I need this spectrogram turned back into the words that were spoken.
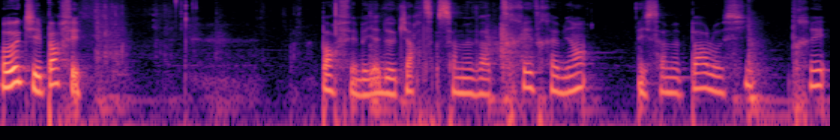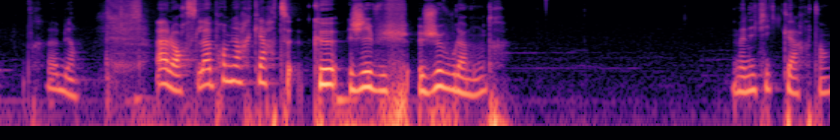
Ok, parfait. Parfait, ben, il y a deux cartes, ça me va très très bien. Et ça me parle aussi très très bien. Alors, la première carte que j'ai vue, je vous la montre. Magnifique carte. Hein.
